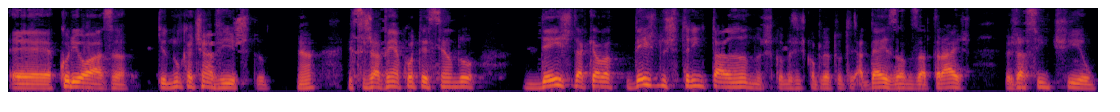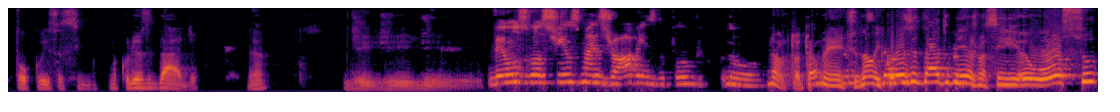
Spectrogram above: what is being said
é, curiosa que nunca tinha visto, né? Isso já vem acontecendo desde, aquela, desde os 30 anos, quando a gente completou, há 10 anos atrás, eu já sentia um pouco isso, assim, uma curiosidade, né? De, de, de... Ver uns rostinhos mais jovens do público. No... Não, totalmente. Não, e curiosidade mesmo, assim, eu ouço,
